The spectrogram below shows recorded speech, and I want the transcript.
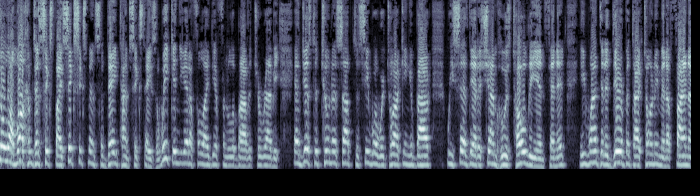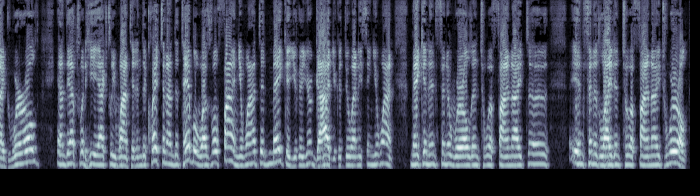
Shalom, welcome to 6 by 6 six minutes a day, times six days a week, and you get a full idea from the Lubavitcher Rebbe. And just to tune us up to see what we're talking about, we said that Hashem, who is totally infinite, he wanted a dir b'tachtonim in a finite world, and that's what he actually wanted. And the question on the table was, well, fine, you wanted, make it. You, you're God, you could do anything you want. Make an infinite world into a finite, uh, infinite light into a finite world.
